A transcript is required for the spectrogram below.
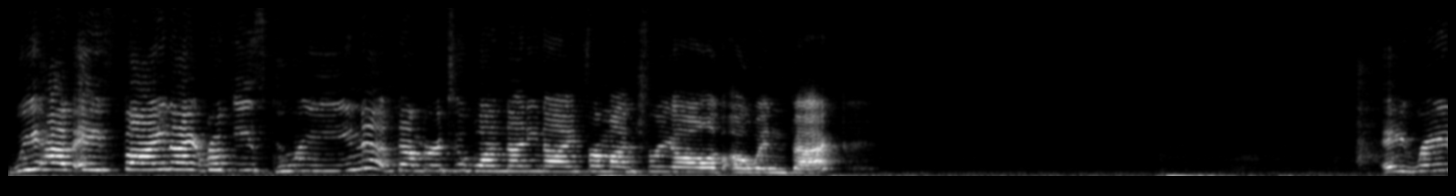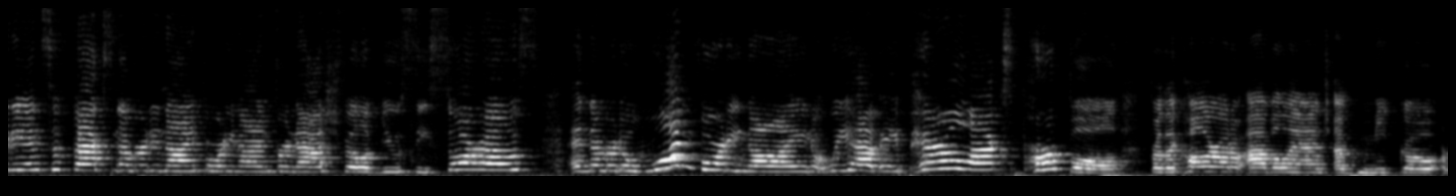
We have a finite rookies green, number to 199 for Montreal of Owen Beck. A Radiance Effects number to 949 for Nashville of Juuse Saros. And number to 149, we have a Parallax Purple for the Colorado Avalanche of Mikko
